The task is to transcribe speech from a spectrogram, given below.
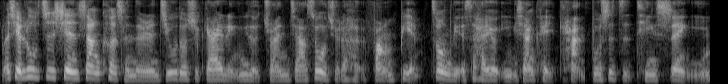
而且录制线上课程的人几乎都是该领域的专家，所以我觉得很方便。重点是还有影像可以看，不是只听声音，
